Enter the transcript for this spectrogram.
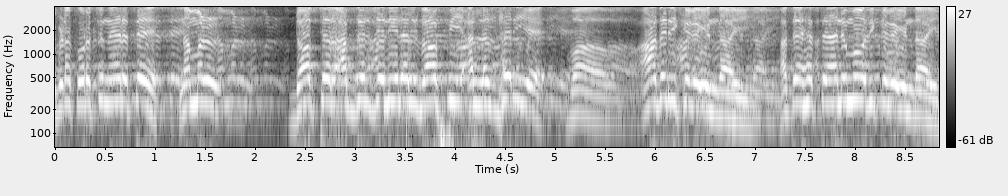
ഇവിടെ കുറച്ചു നേരത്തെ നമ്മൾ ഡോക്ടർ അബ്ദുൽ ജലീൽ അൽ വാഫി അൽ അസ്ഹരിയെ ആദരിക്കുകയുണ്ടായി. അദ്ദേഹത്തെ അനുമോദിക്കുകയുണ്ടായി.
